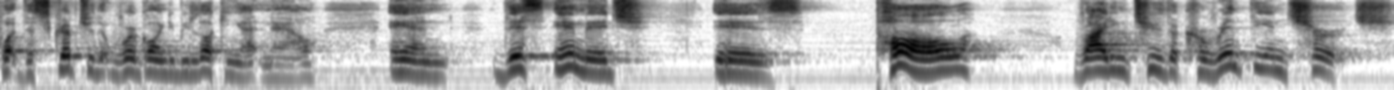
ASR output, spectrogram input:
what the scripture that we're going to be looking at now. And this image is Paul writing to the Corinthian church.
